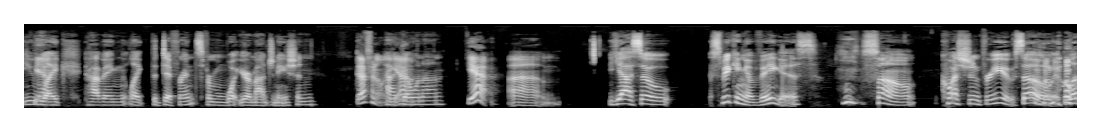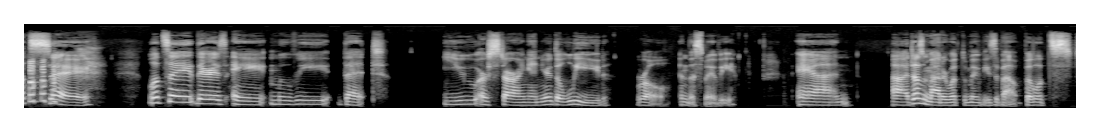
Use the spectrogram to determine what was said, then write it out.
you yeah. like having like the difference from what your imagination definitely had going on. Yeah. Um, yeah. So speaking of Vegas, so question for you. So oh, let's say, let's say there is a movie that you are starring in. You're the lead role in this movie, and uh, it doesn't matter what the movie's about. But let's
